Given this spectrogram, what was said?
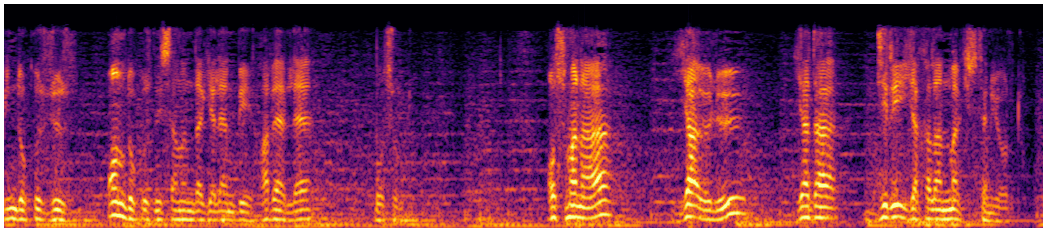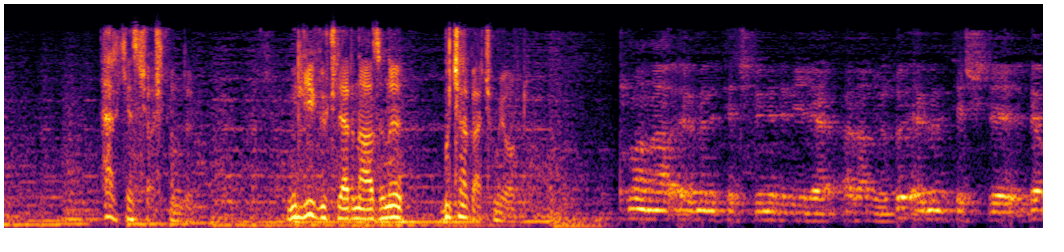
1919 Nisan'ında gelen bir haberle bozuldu. Osman Ağa ya ölü ya da diri yakalanmak isteniyordu. Herkes şaşkındı. Milli güçlerin ağzını bıçak açmıyordu. Osmanlı Ermeni teşhiri nedeniyle aranıyordu. Ermeni teşhiri de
